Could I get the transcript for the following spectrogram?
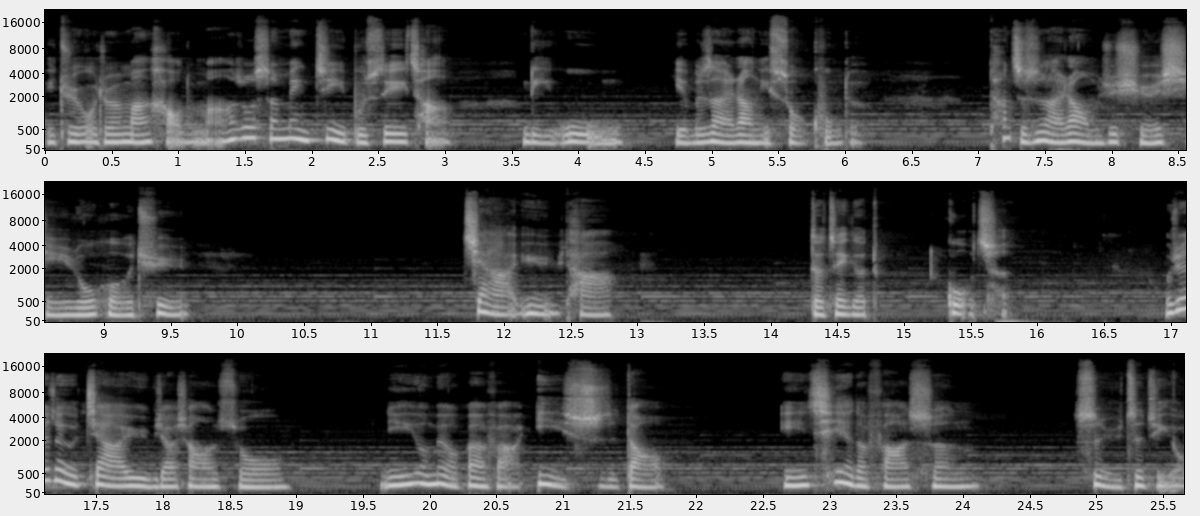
一句，我觉得蛮好的嘛。他说：“生命既不是一场礼物，也不是来让你受苦的，它只是来让我们去学习如何去驾驭它的这个过程。我觉得这个驾驭比较像说，你有没有办法意识到一切的发生是与自己有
